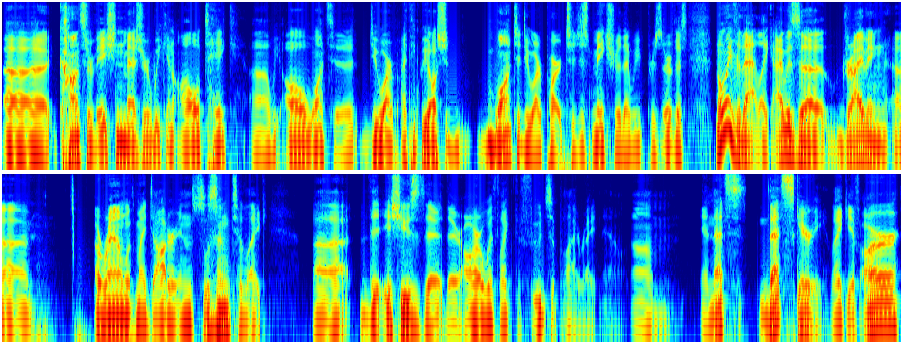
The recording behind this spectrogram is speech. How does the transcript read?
uh, conservation measure we can all take. Uh, we all want to do our. I think we all should want to do our part to just make sure that we preserve this. Not only for that, like I was uh, driving uh, around with my daughter and listening to like uh, the issues that there are with like the food supply right now. Um, and that's that's scary. Like if our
